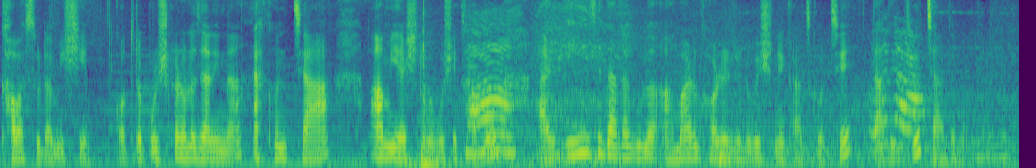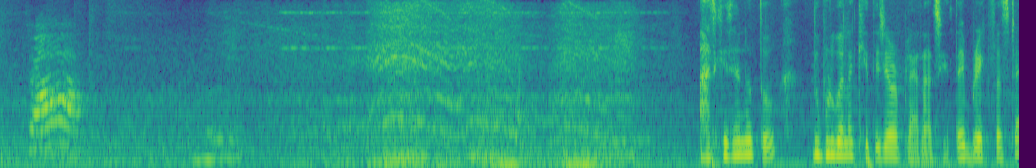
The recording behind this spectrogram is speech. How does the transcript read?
খাওয়া সোডা মিশিয়ে। কতটা পরিষ্কার হলো জানি না। এখন চা আমি আর সীমা বসে খাব। আর এই যে দাদাগুলো আমার ঘরের রেনোভেশনে কাজ করছে তাদেরকেও চা দেবো। আজকে জানো তো, দুপুরবেলা খেতে যাওয়ার প্ল্যান আছে, তাই ব্রেকফাস্টটা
